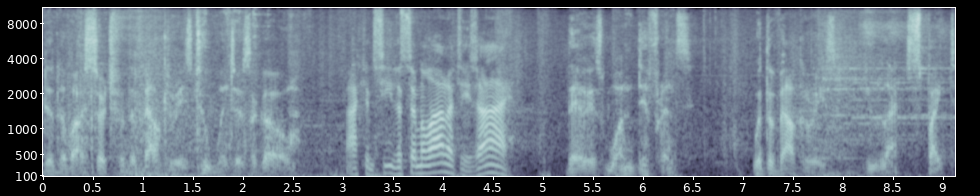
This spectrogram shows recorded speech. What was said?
Ended of our search for the Valkyries two winters ago. I can see the similarities, aye. There is one difference. With the Valkyries, you lacked spite.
